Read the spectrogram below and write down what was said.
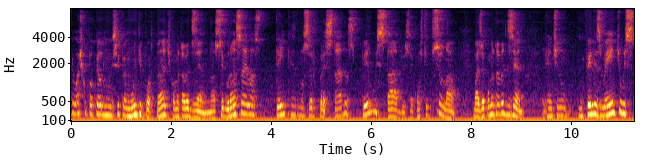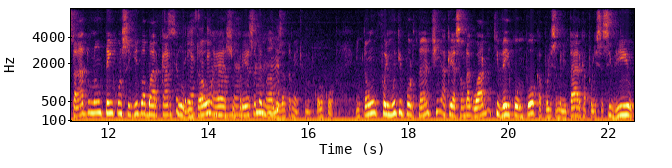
Eu acho que o papel do município é muito importante, como eu estava dizendo. Na segurança, elas têm que nos ser prestadas pelo Estado, isso é constitucional. Mas é como eu estava dizendo, a gente, infelizmente, o Estado não tem conseguido abarcar suprir tudo. Então, é suprir essa demanda, uhum. exatamente, como tu colocou. Então, foi muito importante a criação da Guarda, que veio com a Polícia Militar, com a Polícia Civil,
